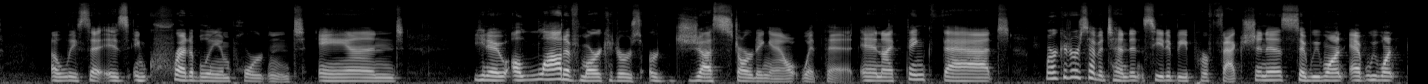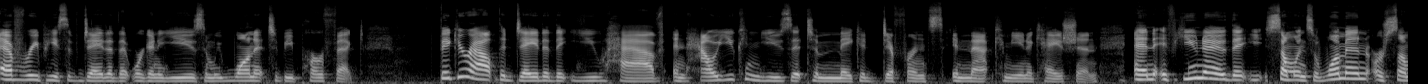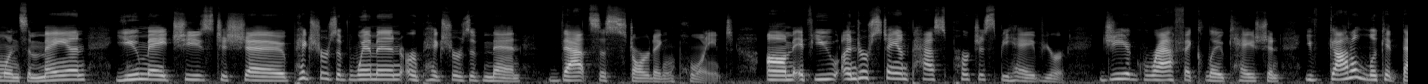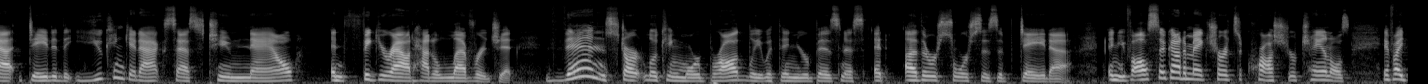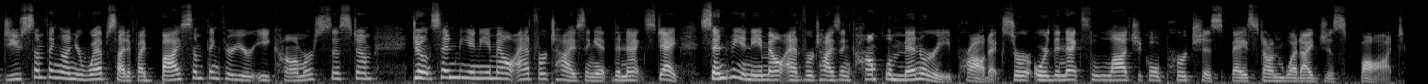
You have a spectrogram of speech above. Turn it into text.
Elisa, is incredibly important. And you know, a lot of marketers are just starting out with it. And I think that marketers have a tendency to be perfectionists so we want ev- we want every piece of data that we're going to use and we want it to be perfect figure out the data that you have and how you can use it to make a difference in that communication. And if you know that someone's a woman or someone's a man, you may choose to show pictures of women or pictures of men. That's a starting point. Um, if you understand past purchase behavior, geographic location, you've got to look at that data that you can get access to now and figure out how to leverage it. Then start looking more broadly within your business at other sources of data. And you've also got to make sure it's across your channels. If I do something on your website, if I buy something through your e commerce system, don't send me an email advertising it the next day. Send me an email advertising complementary products or, or the next logical purchase based on what I just bought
